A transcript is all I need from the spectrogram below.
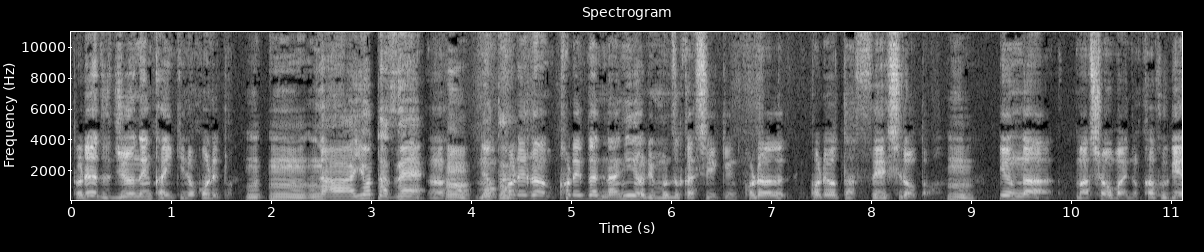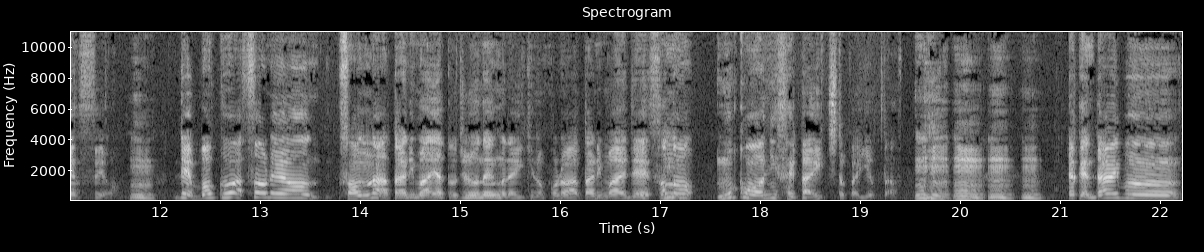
とりあえず10年間生き残れと。うん。うん。ああ、酔ったっすね。うん。うん。もう。これが、これが何より難しいけん、これは、これを達成しろと。うん。いうのが、まあ商売の格言っすよ。うん。で、僕はそれを、そんな当たり前やと10年ぐらい生き残るは当たり前で、その向こうに世界一とか言おったんです。うん。うん。うん。うん。だけど、だいぶ、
